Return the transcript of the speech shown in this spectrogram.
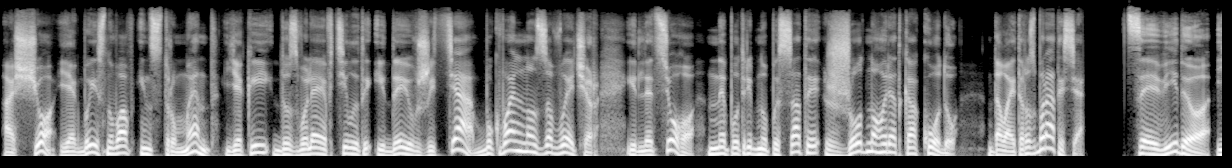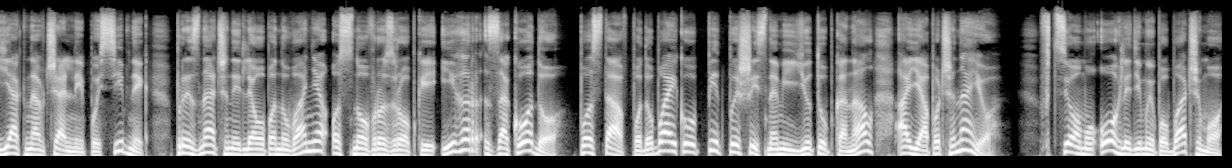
А що, якби існував інструмент, який дозволяє втілити ідею в життя буквально за вечір, і для цього не потрібно писати жодного рядка коду? Давайте розбиратися. Це відео як навчальний посібник, призначений для опанування основ розробки ігор за коду. Постав подобайку, підпишись на мій YouTube канал, а я починаю. В цьому огляді ми побачимо,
